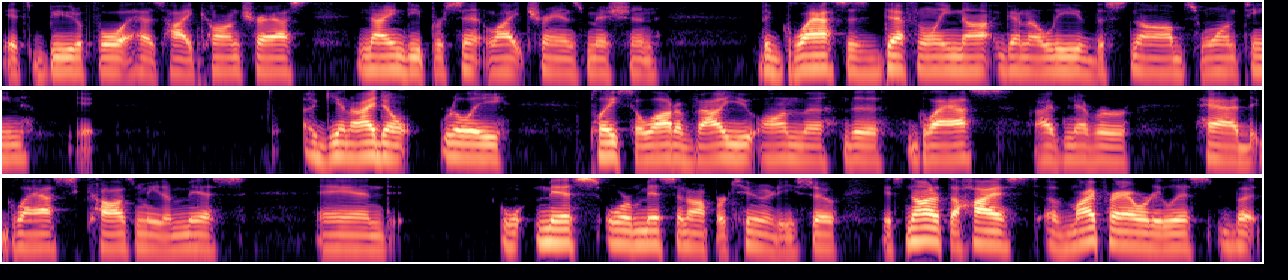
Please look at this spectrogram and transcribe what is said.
It's beautiful. It has high contrast, 90% light transmission. The glass is definitely not going to leave the snobs wanting again, I don't really place a lot of value on the, the glass. I've never had glass cause me to miss and or miss or miss an opportunity. So it's not at the highest of my priority list, but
